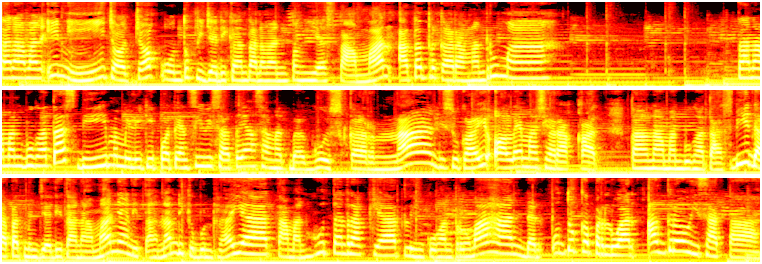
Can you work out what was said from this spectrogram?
Tanaman ini cocok untuk dijadikan tanaman peng penghias taman atau perkarangan rumah. Tanaman bunga tasbih memiliki potensi wisata yang sangat bagus karena disukai oleh masyarakat. Tanaman bunga tasbih dapat menjadi tanaman yang ditanam di kebun raya, taman hutan rakyat, lingkungan perumahan, dan untuk keperluan agrowisata.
